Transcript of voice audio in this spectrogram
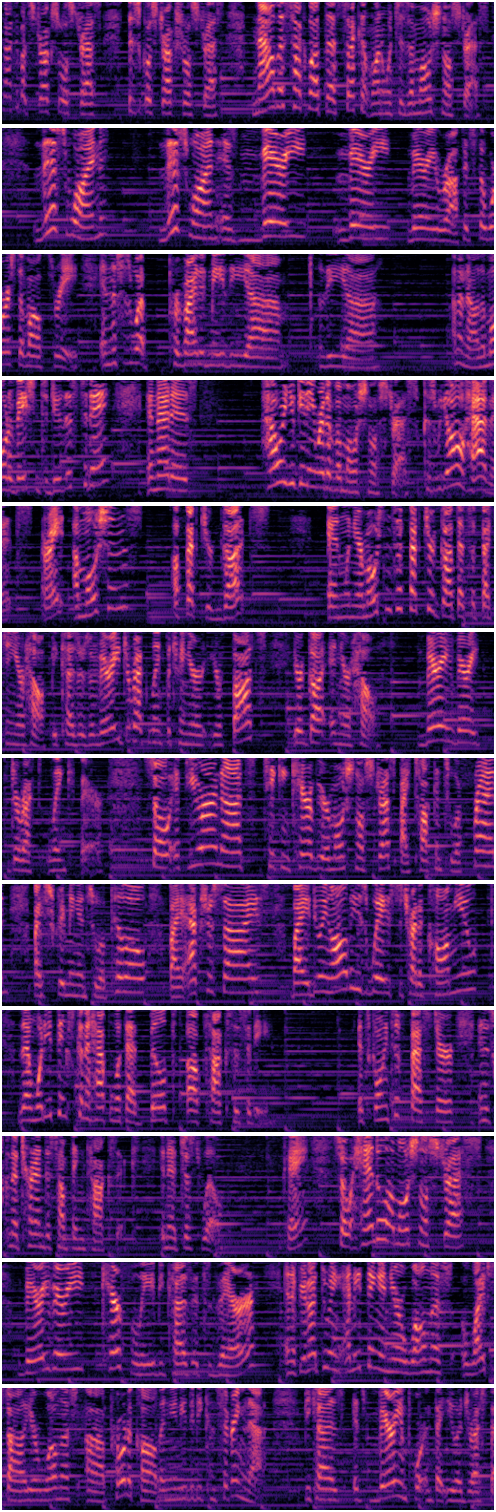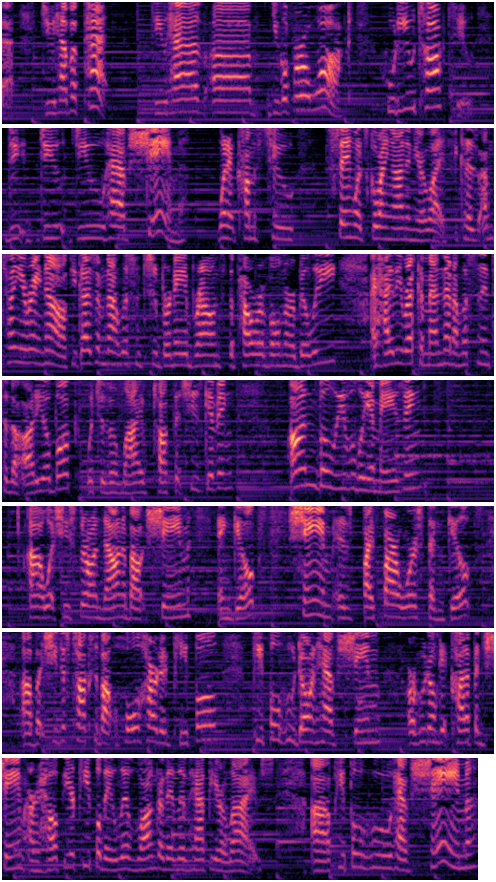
talked about structural stress, physical structural stress. Now let's talk about the second one, which is emotional stress. This one, this one is very, very, very rough. It's the worst of all three. And this is what provided me the, uh, the, uh, I don't know, the motivation to do this today. And that is, how are you getting rid of emotional stress? Because we all have it, all right? Emotions affect your gut. And when your emotions affect your gut, that's affecting your health because there's a very direct link between your, your thoughts, your gut, and your health. Very, very direct link there. So if you are not taking care of your emotional stress by talking to a friend, by screaming into a pillow, by exercise, by doing all these ways to try to calm you, then what do you think is going to happen with that built up toxicity? It's going to fester and it's going to turn into something toxic, and it just will. Okay? So handle emotional stress very, very carefully because it's there. And if you're not doing anything in your wellness lifestyle, your wellness uh, protocol, then you need to be considering that because it's very important that you address that. Do you have a pet? Do you have, uh, do you go for a walk? Who do you talk to? Do, do, do you have shame when it comes to saying what's going on in your life because I'm telling you right now, if you guys have not listened to Brene Brown's The Power of Vulnerability, I highly recommend that. I'm listening to the audiobook, which is a live talk that she's giving unbelievably amazing. Uh, what she's throwing down about shame and guilt. Shame is by far worse than guilt, uh, but she just talks about wholehearted people. People who don't have shame or who don't get caught up in shame are healthier people. They live longer, they live happier lives. Uh, people who have shame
